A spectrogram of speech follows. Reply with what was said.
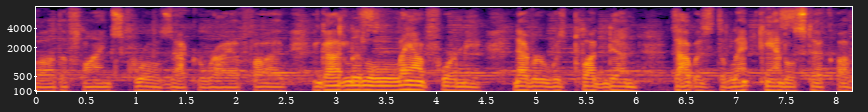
uh, the flying scroll, Zechariah 5. And God lit a lamp for me, never was plugged in. That was the candlestick of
